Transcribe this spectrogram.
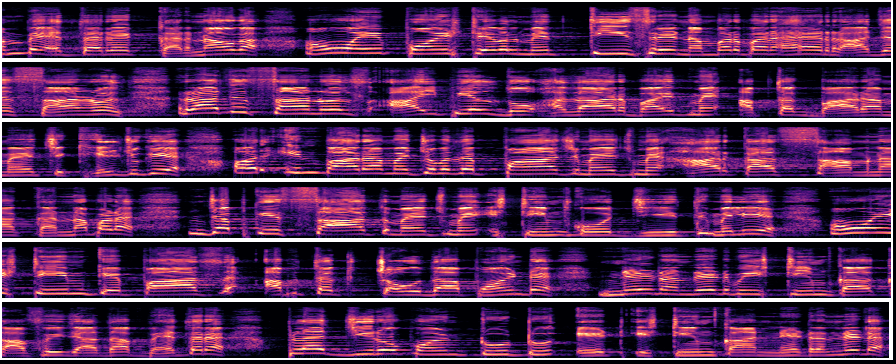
बेहतर करना होगा। वहीं पॉइंट टेबल में तीसरे नंबर पर है Rajasthan royals Rajasthan royals IPL 2022 में अब तक 12 मैच खेल चुकी है। और इन 12 मैचों में से पाँच मैच में हार का सामना करना पड़ा, जबकि सात मैच में इस टीम को जीत मिली है। वो इस टीम के पास अब तक 14 पॉइंट है। नेट रेट भी इस टीम का काफ़ी ज़्यादा बेहतर है। Plus zero point two two eight इस टीम का नेट रेट है।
